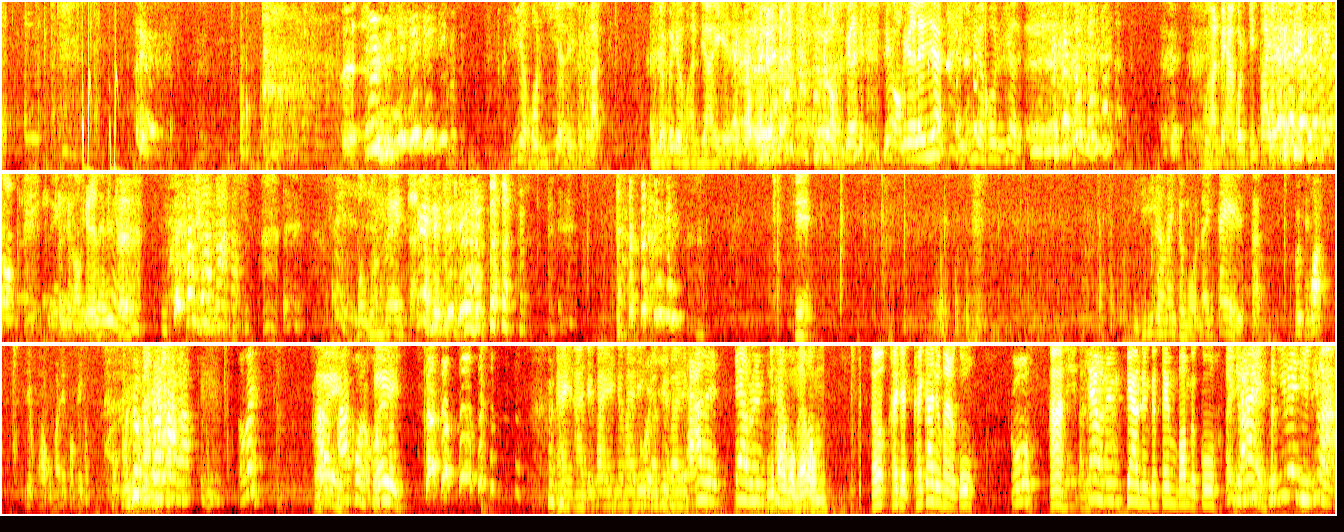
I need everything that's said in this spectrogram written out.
เหี้ยโคตรเหี้ยเลยสัตว์ กูจะไม่เดิมพันใหญ่เลยเสียงออกเฉยเสียงออกเฉยเลยเนี่ยไอ้เหี้ยโคตรเหี้ยเลยเออมึงหันไปหาคนกินไพ่เลยเสียงออกเสียงเสียงออกเฉยเลยเออพวกมึงเลยจัดโอเคไอ้เหี้ยแม่งจะหมดแล้วไอ้เต้สัตว์ เฮ้ยกูว่าเรียกพ่อกูมาเล่นป๊อกเก้กับพวกกูดีกว่าเอาไหมท้าเฮ้ยท้าโคตรของโคตรเฮ้ยไอ้อาเช็คไพ่ดิเช็คไพ่ดิโอ้ยเช็คไพ่ดิท้าเลย แก้วหนึ่งนี่แพ้ผมนะผม เออใครจะใครกล้าเดิมพันกับกู กูอะแก้วหนึ่งแก้วหนึ่งเต็มๆบอมกับกู เฮ้ยเดี๋ยวเมื่อกี้เมื่อกี้ไม่ได้ดีดนี่หว่า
